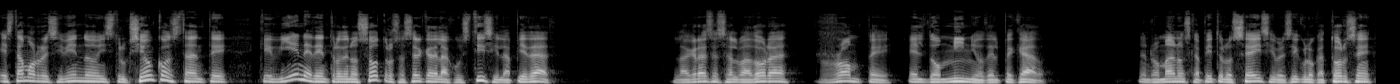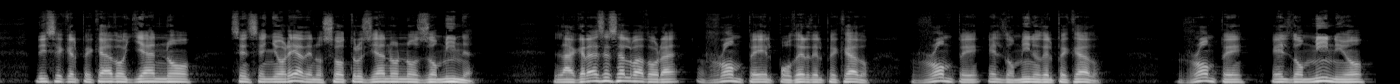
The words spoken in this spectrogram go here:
estamos recibiendo instrucción constante que viene dentro de nosotros acerca de la justicia y la piedad. La gracia salvadora rompe el dominio del pecado. En Romanos capítulo 6 y versículo 14 dice que el pecado ya no se enseñorea de nosotros, ya no nos domina. La gracia salvadora rompe el poder del pecado, rompe el dominio del pecado, rompe el dominio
